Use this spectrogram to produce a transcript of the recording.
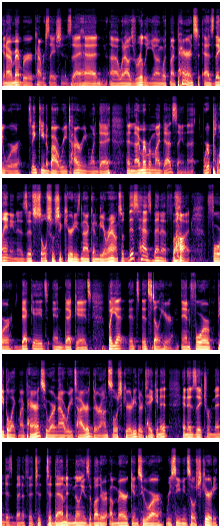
And I remember conversations that I had uh, when I was really young with my parents as they were thinking about retiring one day. And I remember my dad saying that we're planning as if Social Security is not going to be around. So this has been a thought for decades and decades, but yet it's it's still here. And for people like my parents who are now retired, they're on Social Security, they're taking it, and it is a tremendous benefit to, to them and millions of other Americans who are receiving Social Security.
